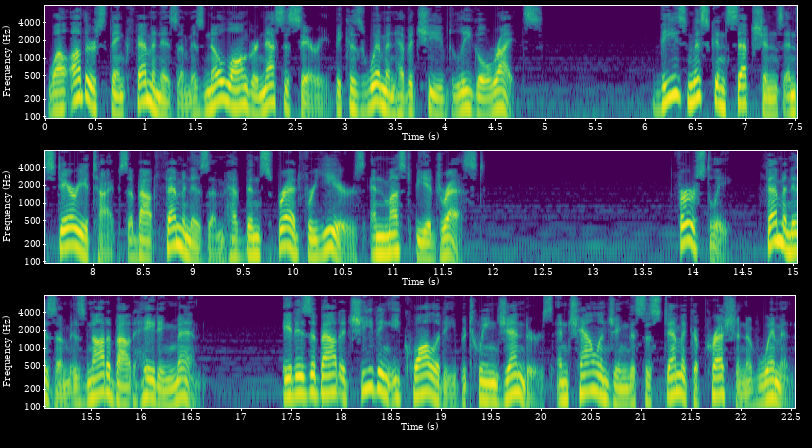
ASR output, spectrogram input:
while others think feminism is no longer necessary because women have achieved legal rights. These misconceptions and stereotypes about feminism have been spread for years and must be addressed. Firstly, feminism is not about hating men. It is about achieving equality between genders and challenging the systemic oppression of women.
